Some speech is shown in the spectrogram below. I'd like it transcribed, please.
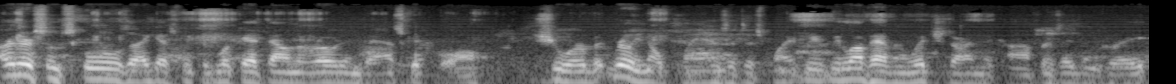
Are there some schools that I guess we could look at down the road in basketball? Sure, but really no plans at this point. We, we love having Wichita in the conference. They've been great.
